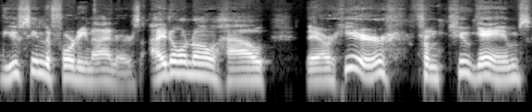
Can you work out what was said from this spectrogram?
You've seen the 49ers. I don't know how they are here from two games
